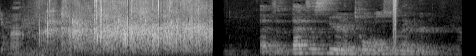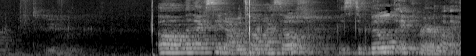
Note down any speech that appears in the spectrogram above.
yeah. Ah. That's a, that's a spirit of total surrender. Um, the next thing I would tell myself is to build a prayer life.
